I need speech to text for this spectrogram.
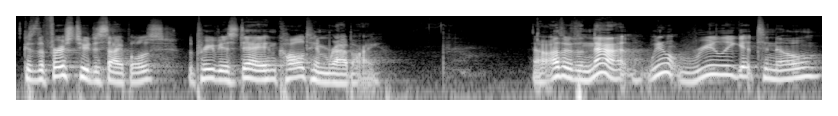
Because the first two disciples, the previous day, had called him rabbi. Now, other than that, we don't really get to know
